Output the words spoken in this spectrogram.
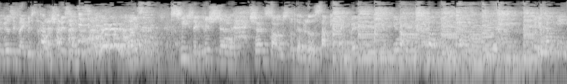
Went music like this Polish we switched the Christian church songs to the blues, something like this. You know, you know yeah? Could you help me?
